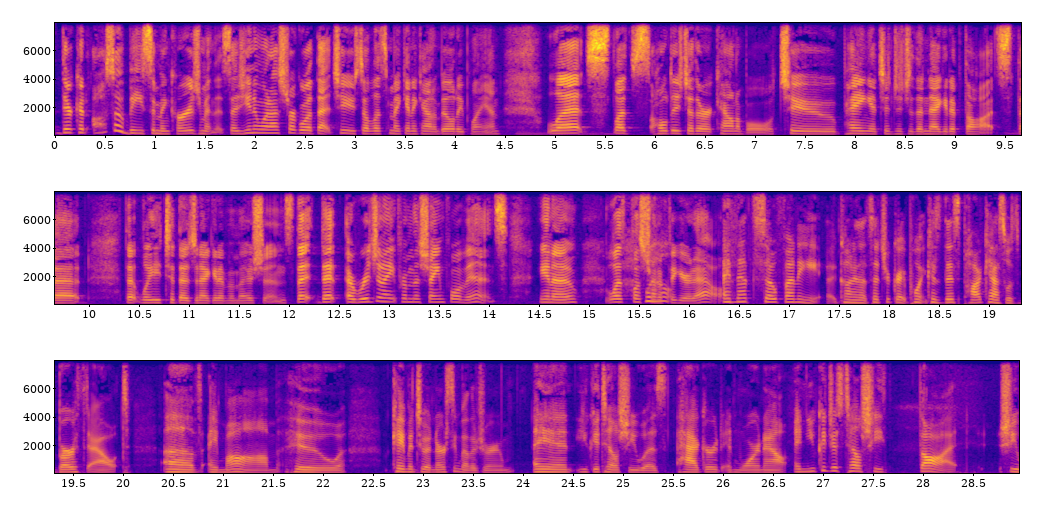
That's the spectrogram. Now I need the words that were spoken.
there could also be some encouragement that says you know what? I struggle with that too so let's make an accountability plan. Let's let's hold each other accountable to paying attention to the negative thoughts that that lead to those negative emotions that that originate from the shameful events you know? Let's let's well, try to figure it out. and that's so funny Connie that's such a great point because this podcast was birthed out of a mom who came into a nursing mother's room and you could tell she was haggard and worn out. And you could just tell she thought she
